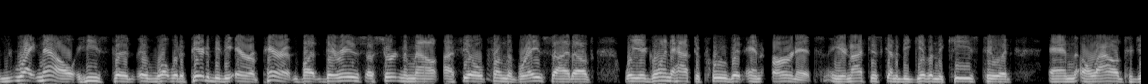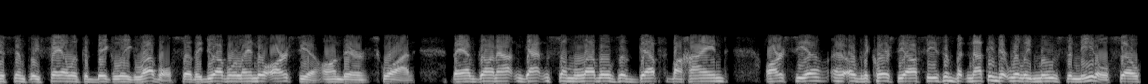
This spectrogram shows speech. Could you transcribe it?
right now he's the what would appear to be the heir apparent, but there is a certain amount I feel from the Brave side of where you're going to have to prove it and earn it. You're not just going to be given the keys to it and allowed to just simply fail at the big league level. So they do have Orlando Arcia on their squad. They have gone out and gotten some levels of depth behind Arcia uh, over the course of the offseason, but nothing that really moves the needle. So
